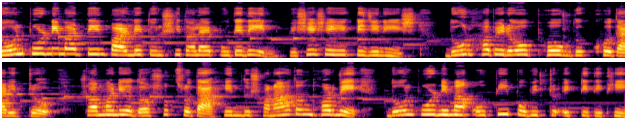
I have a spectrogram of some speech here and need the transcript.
দোল পূর্ণিমার দিন পারলে তুলসী তলায় পুঁতে দিন। বিশেষ এই একটি জিনিস। দূর হবে রোগ, ভোগ, দুঃখ, দারিদ্র। সম্মানীয় দর্শক শ্রোতা, হিন্দু সনাতন ধর্মে দোল পূর্ণিমা অতি পবিত্র একটি তিথি।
